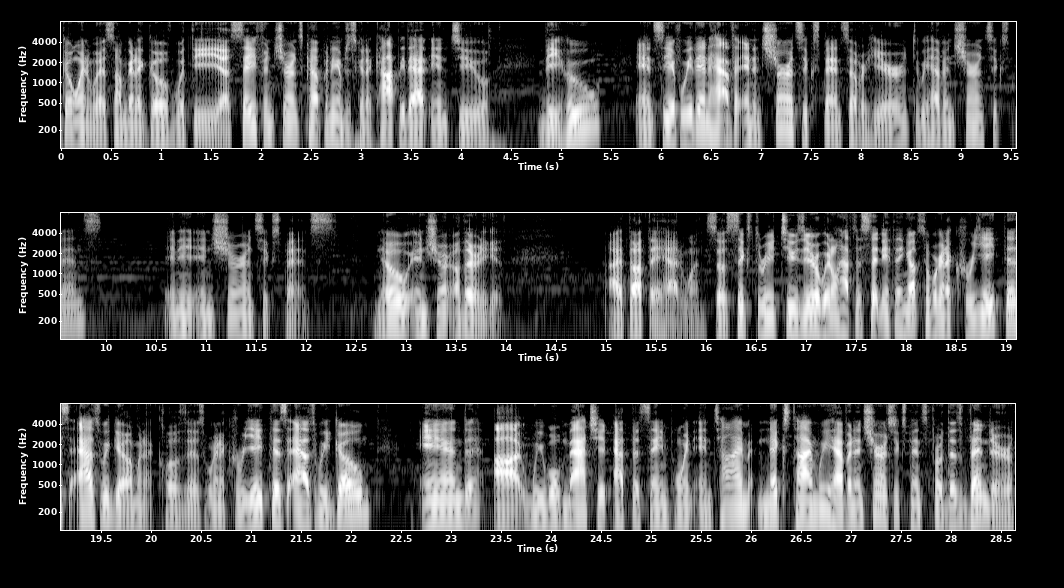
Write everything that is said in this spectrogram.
going with. So I'm going to go with the uh, Safe Insurance Company. I'm just going to copy that into the Who and see if we then have an insurance expense over here. Do we have insurance expense? Any insurance expense? No insurance. Oh, there it is. I thought they had one. So 6320, we don't have to set anything up. So we're going to create this as we go. I'm going to close this. We're going to create this as we go. And uh, we will match it at the same point in time. Next time we have an insurance expense for this vendor,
